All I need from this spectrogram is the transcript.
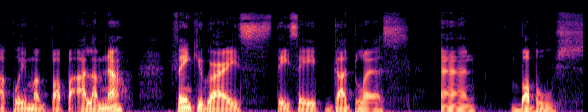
Ako'y magpapaalam na. Thank you guys. Stay safe. God bless. And baboosh.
